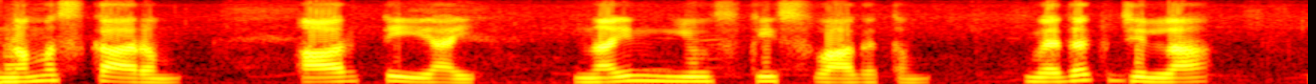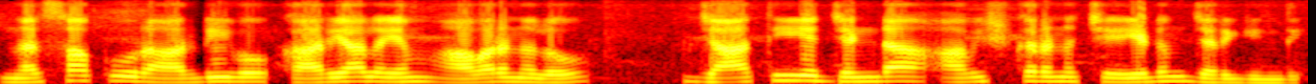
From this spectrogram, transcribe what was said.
నమస్కారం. ఆర్టీఐ నైన్ న్యూస్కి స్వాగతం. మెదక్ జిల్లా నర్సాపూర్ ఆర్డీఓ కార్యాలయం ఆవరణలో జాతీయ జెండా ఆవిష్కరణ చేయడం జరిగింది.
